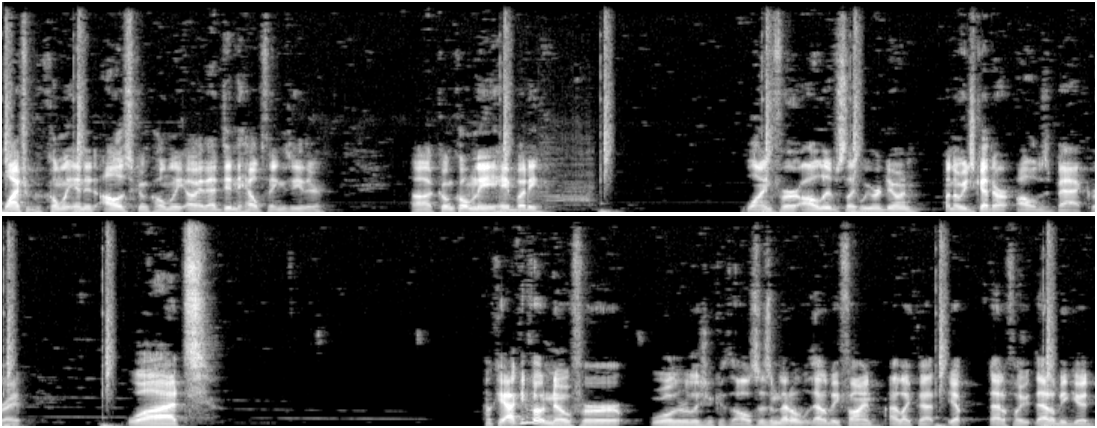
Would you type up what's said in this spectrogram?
Wine from Concomly ended. Olives Concomly. Oh, yeah, that didn't help things either. Uh, Concomly, hey, buddy. Wine for olives like we were doing? Oh, no, we just got our olives back, right? What? Okay, I can vote no for world religion Catholicism. That'll that'll be fine. I like that. Yep, that'll that'll be good.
